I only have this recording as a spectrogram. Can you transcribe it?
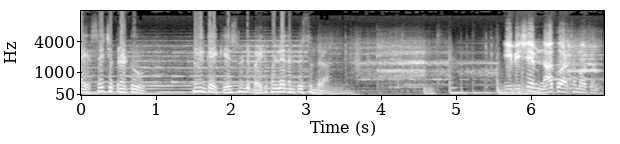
ఆ ఎస్ఐ చెప్పినట్టు నువ్వు ఇంకా ఈ కేసు నుండి బయటపడలేదనిపిస్తుందిరా. ఈ విషయం నాకు అర్థమవుతుంది.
